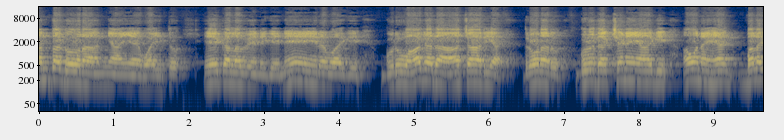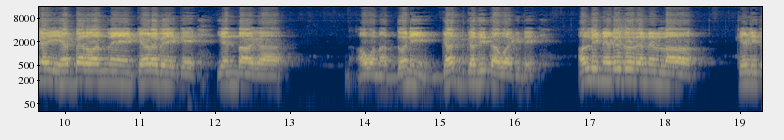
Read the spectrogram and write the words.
ಅಂತ ಘೋರ ಅನ್ಯಾಯವಾಯಿತು. ಏಕಲವ್ಯನಿಗೆ ನೇರವಾಗಿ ಗುರುವಾಗದ ಆಚಾರ್ಯ ದ್ರೋಣರು ಗುರುದಕ್ಷಿಣೆಯಾಗಿ ಅವನ ಹೆ, ಬಲಗೈ ಹೆಬ್ಬೆರವನ್ನೇ ಕೇಳಬೇಕೆ ಎಂದಾಗ ಅವನ ಧ್ವನಿ ಗದ್ಗದಿತವಾಗಿದೆ. ಅಲ್ಲಿ ನಡೆದುದನ್ನೆಲ್ಲ ಕೇಳಿದ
